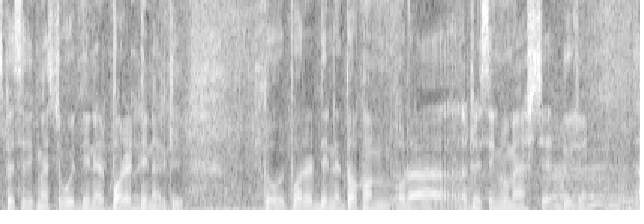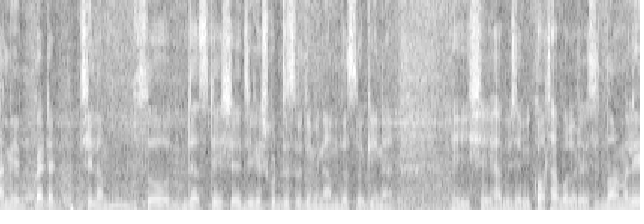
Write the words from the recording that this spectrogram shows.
স্পেসিফিক ম্যাচটা ওই দিনের পরের দিন আর কি। তো ওই পরের দিনে তখন ওরা ড্রেসিং রুমে আসছে দুজন আমি প্যাডেড ছিলাম সো জাস্ট এসে জিজ্ঞেস করতেছিল, তুমি নাম দাসো কি না এই সেই হাবি যাবি কথা বলার রয়েছে নর্মালি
